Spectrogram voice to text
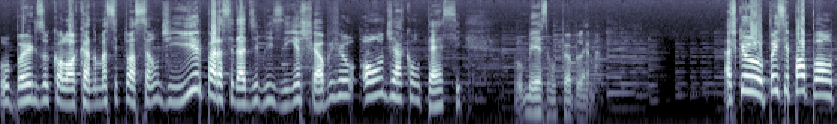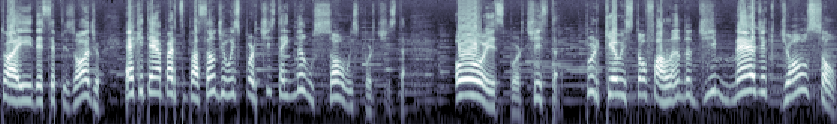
o Burns o coloca numa situação de ir para a cidade vizinha Shelbyville, onde acontece o mesmo problema. Acho que o principal ponto aí desse episódio é que tem a participação de um esportista e não só um esportista. O esportista porque eu estou falando de Magic Johnson,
